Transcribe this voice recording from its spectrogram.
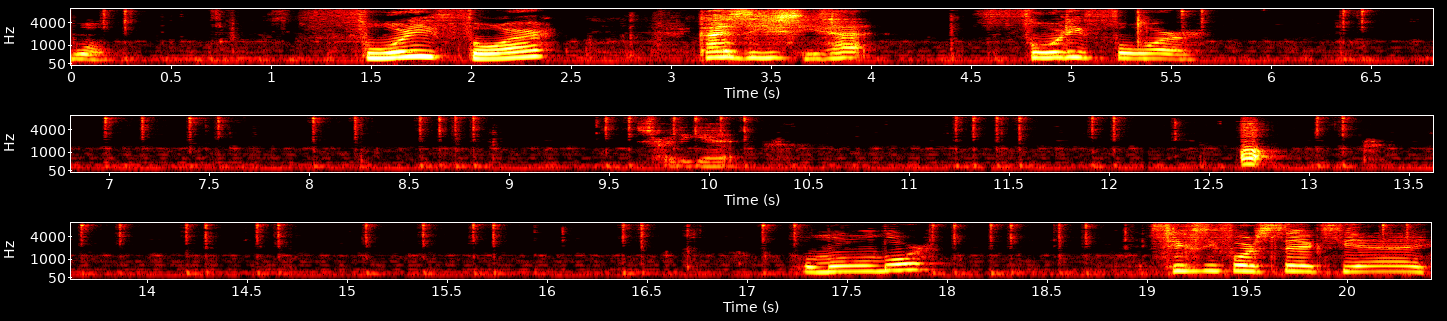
Whoa. 44? Guys, did you see that? 44. Let's try to get. Oh! One more, one more. 64 6, yay!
